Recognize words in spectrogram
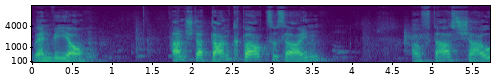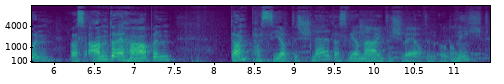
Wenn wir anstatt dankbar zu sein, auf das schauen, was andere haben, dann passiert es schnell, dass wir neidisch werden, oder nicht?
